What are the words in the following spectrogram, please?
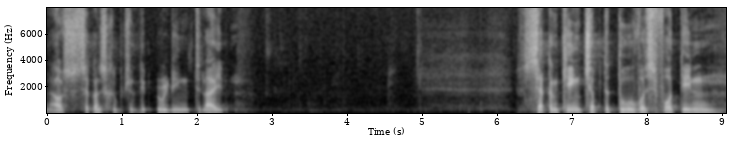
Now, second scripture reading tonight. Second King chapter 2 verse 14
